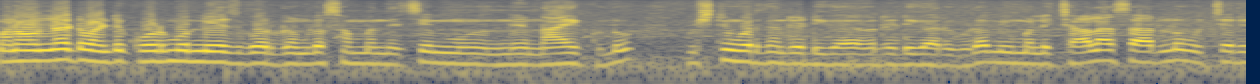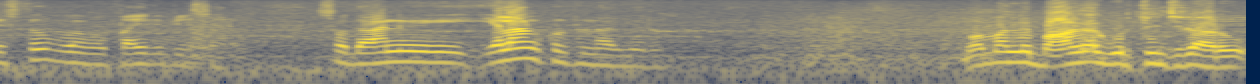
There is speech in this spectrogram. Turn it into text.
మనం ఉన్నటువంటి కోడుమూరు నియోజకవర్గంలో సంబంధించి నాయకులు విష్ణువర్ధన్ రెడ్డి గారు రెడ్డి గారు కూడా మిమ్మల్ని చాలాసార్లు ఉచ్చరిస్తూ పైకి పిలిచారు. సో దాన్ని ఎలా అనుకుంటున్నారు మీరు? మమ్మల్ని బాగా గుర్తించినారు.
